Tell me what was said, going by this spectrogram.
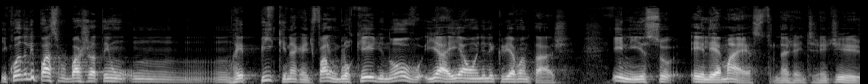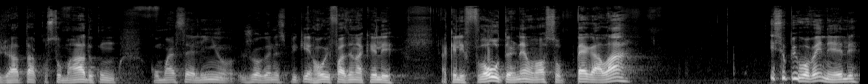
E quando ele passa por baixo já tem um, um, um, repique, né, que a gente fala, um bloqueio de novo, e aí é onde ele cria vantagem. E nisso ele é maestro, né, gente? A gente já está acostumado com, o Marcelinho jogando esse pick and roll e fazendo aquele, aquele floater, né, o nosso pega lá, e se o pivô vem nele,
